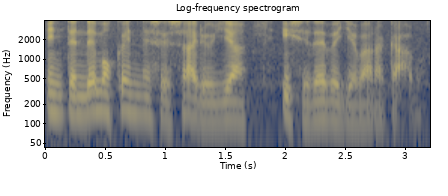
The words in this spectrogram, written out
entendemos que es necesario ya y se debe llevar a cabo.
